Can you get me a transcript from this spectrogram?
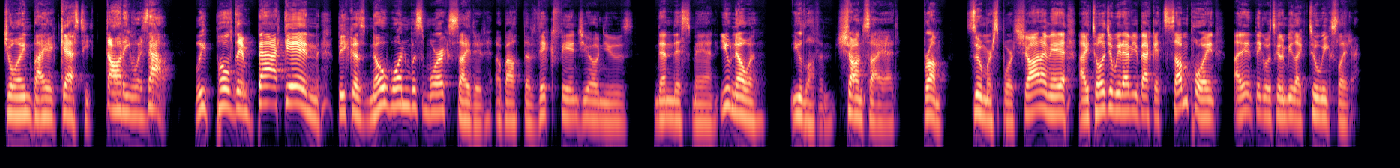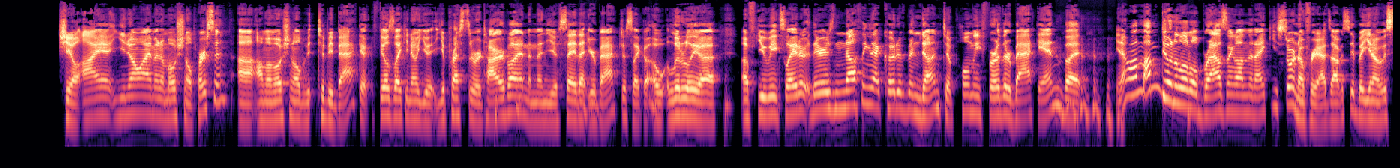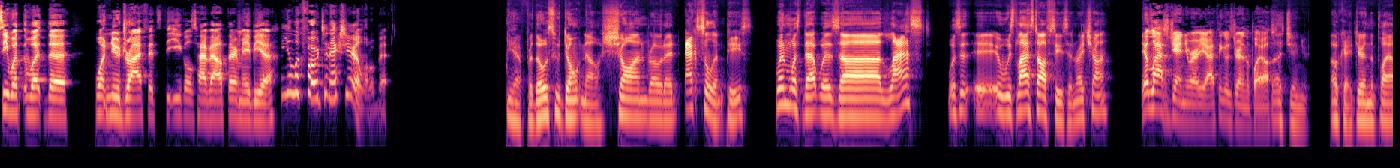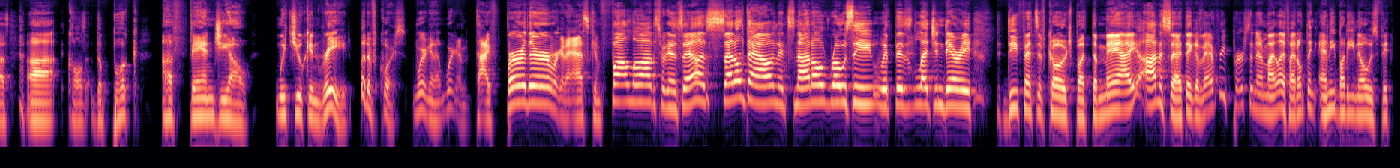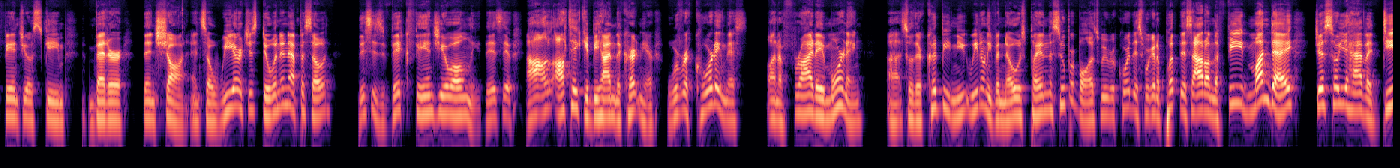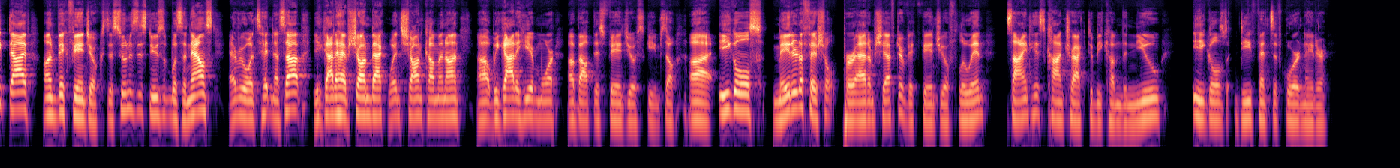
joined by a guest he thought he was out. We pulled him back in because no one was more excited about the Vic Fangio news than this man. You know him, you love him, Shawn Syed from Zoomer Sports. Shawn, I mean, I told you we'd have you back at some point. I didn't think it was going to be like two weeks later. Sheil, I you know I'm an emotional person. Uh, I'm emotional b- to be back. It feels like you know you you press the retire button and then you say that you're back, just like a, a- literally a a few weeks later. There is nothing that could have been done to pull me further back in, but you know I'm I'm doing a little browsing on the Nike store. No free ads, obviously, but you know see what what the what new dry fits the Eagles have out there. Maybe uh, you look forward to next year a little bit. Yeah, for those who don't know, Shawn wrote an excellent piece. When was that? Was uh last? Was it? It was last off season, right, Shawn? Yeah, last January. Yeah, I think it was during the playoffs. Last January. Okay, during the playoffs. Uh, called the Book of Fangio, which you can read. But of course, we're gonna we're gonna dive further. We're gonna ask him follow ups. We're gonna say, oh, settle down. It's not all rosy with this legendary defensive coach. But the man, I, honestly, I think of every person in my life, I don't think anybody knows Vic Fangio's scheme better than Shawn. And so we are just doing an episode. This is Vic Fangio only. This I'll I'll take you behind the curtain here. We're recording this on a Friday morning. Uh, so there could be new. We don't even know who's playing the Super Bowl as we record this. We're going to put this out on the feed Monday, just so you have a deep dive on Vic Fangio. Because as soon as this news was announced, everyone's hitting us up. You got to have Shawn back. When's Shawn coming on? Uh, we got to hear more about this Fangio scheme. So uh, Eagles made it official per Adam Schefter. Vic Fangio flew in, signed his contract to become the new Eagles defensive coordinator.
